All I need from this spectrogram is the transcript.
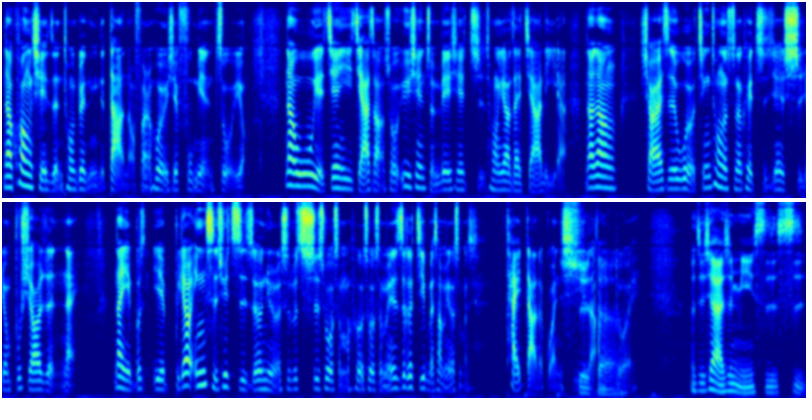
那况且忍痛对你的大脑反而会有一些负面作用。那呜呜也建议家长说，预先准备一些止痛药在家里啊，那让小孩子如果有经痛的时候可以直接使用，不需要忍耐。那也不也不要因此去指责女儿是不是吃错什么、喝错什么，因为这个基本上没有什么太大的关系啦。对，那接下来是迷思四，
